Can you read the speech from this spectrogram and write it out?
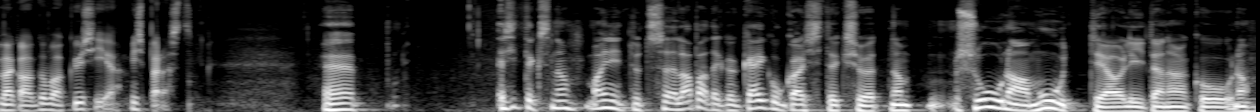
väga kõva küsija, mispärast? Äh, esiteks noh, mainitud see labadega käigukast, eks ju, et noh, suunamuutja oli ta nagu noh,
